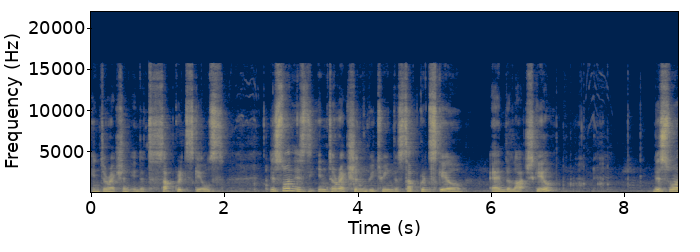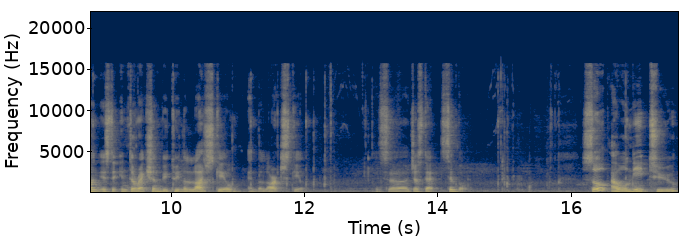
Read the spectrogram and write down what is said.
interaction in the subgrid scales. This one is the interaction between the subgrid scale and the large scale. This one is the interaction between the large scale and the large scale. It's uh, just that simple. So I will need to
